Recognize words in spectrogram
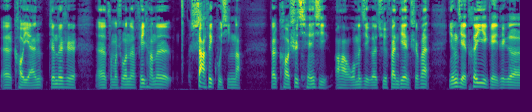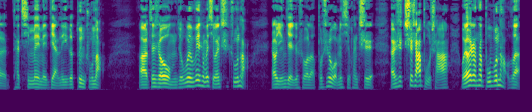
呃考研，真的是呃怎么说呢？非常的煞费苦心呐。在考试前夕啊，我们几个去饭店吃饭，莹姐特意给这个她亲妹妹点了一个炖猪脑，啊，这时候我们就问为什么喜欢吃猪脑，然后莹姐就说了，不是我们喜欢吃，而是吃啥补啥，我要让她补补脑子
